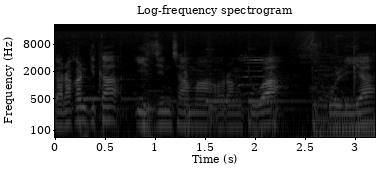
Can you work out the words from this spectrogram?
karena kan kita izin sama orang tua kuliah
